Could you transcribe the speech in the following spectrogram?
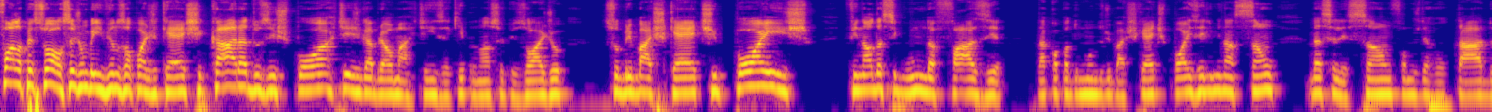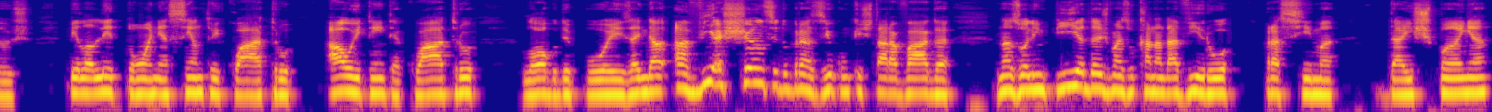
Fala pessoal, sejam bem-vindos ao podcast Cara dos Esportes. Gabriel Martins aqui para o nosso episódio sobre basquete pós final da segunda fase da Copa do Mundo de Basquete, pós eliminação da seleção. Fomos derrotados pela Letônia 104 a 84. Logo depois, ainda havia chance do Brasil conquistar a vaga nas Olimpíadas, mas o Canadá virou para cima da Espanha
